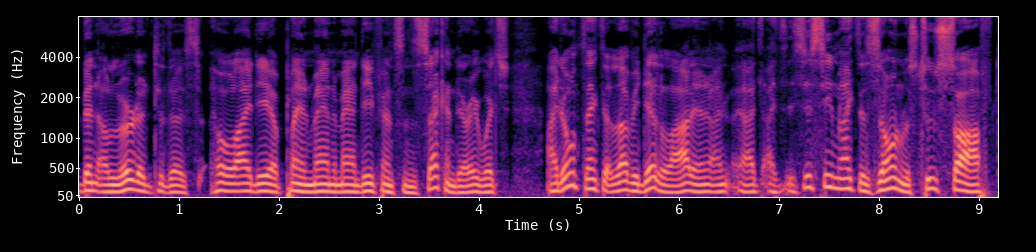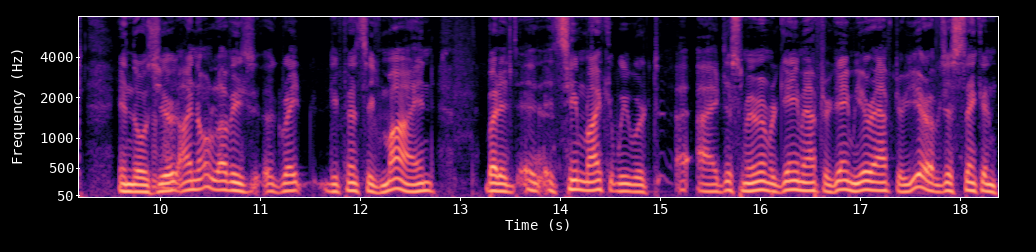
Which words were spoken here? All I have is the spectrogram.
been alerted to this whole idea of playing man-to-man defense in the secondary, which I don't think that Lovie did a lot, and I, I, it just seemed like the zone was too soft in those mm-hmm. years. I know Lovie's a great defensive mind, but it, it, it seemed like we were. I just remember game after game, year after year, of just thinking,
